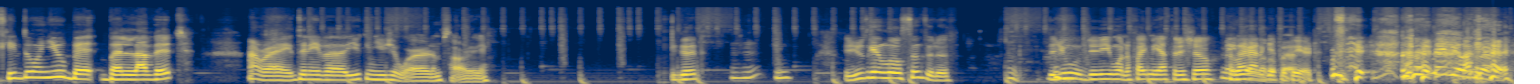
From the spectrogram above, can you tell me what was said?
Keep doing you, bit beloved. All right, Deneva, you can use your word. I'm sorry. You good? Mhm. You was getting a little sensitive. Did you did you want to fight me after the show? Because Maybe I gotta get prepared. Maybe I gotta.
